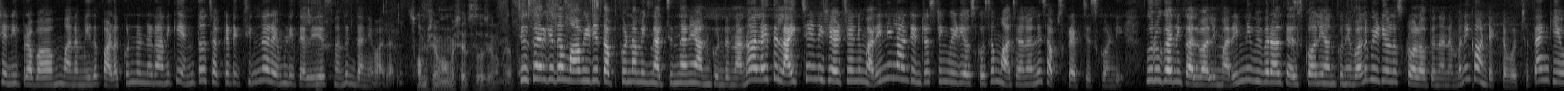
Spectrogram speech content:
శని ప్రభావం మన మీద పడకుండా ఉండడానికి ఎంతో చక్కటి చిన్న రెమెడీ తెలియజేసినందుకు ధన్యవాదాలు. చూసారు కదా మా వీడియో తప్పకుండా మీకు నచ్చిందని అనుకుంటున్నాను. అలా అయితే లైక్ చేయండి షేర్ చేయండి. మరిన్ని ఇలాంటి ఇంట్రెస్టింగ్ వీడియోస్ కోసం మా ఛానల్ని సబ్స్క్రైబ్ చేసుకోండి. గురుగారిని కలవాలి మరిన్ని వివరాలు తెలుసుకోవాలి అనుకునే వాళ్ళు వీడియోలో స్క్రోల్ అవుతున్న నెంబర్ని కాంటాక్ట్ అవ్వచ్చు. థ్యాంక్ యూ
